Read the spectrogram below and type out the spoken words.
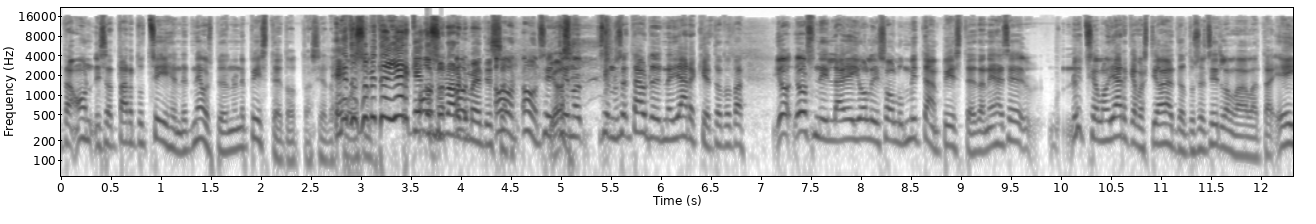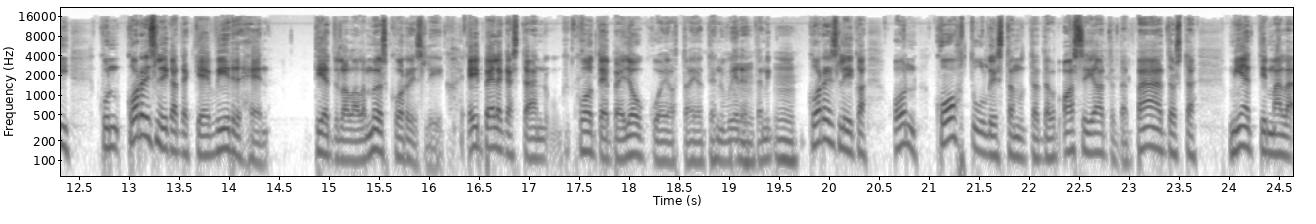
pisteitä on, niin sä tartut siihen, että ne olisi pitänyt ne pisteet ottaa sieltä Ei pois. tuossa mitään järkeä On, tuossa on, argumentissa. On, on. Si- Jos- siinä, on siinä on se täydellinen järki, että tota, jo, jos niillä ei olisi ollut mitään pisteitä, niin se, nyt siellä on järkevästi ajateltu se sillä lailla, että ei, kun korisliika tekee virheen, tietyllä lailla myös korisliiga. Ei pelkästään KTP-joukkuejohtaja ole tehnyt virhettä. Mm, niin mm. Korisliiga on kohtuullistanut tätä asiaa, tätä päätöstä miettimällä,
